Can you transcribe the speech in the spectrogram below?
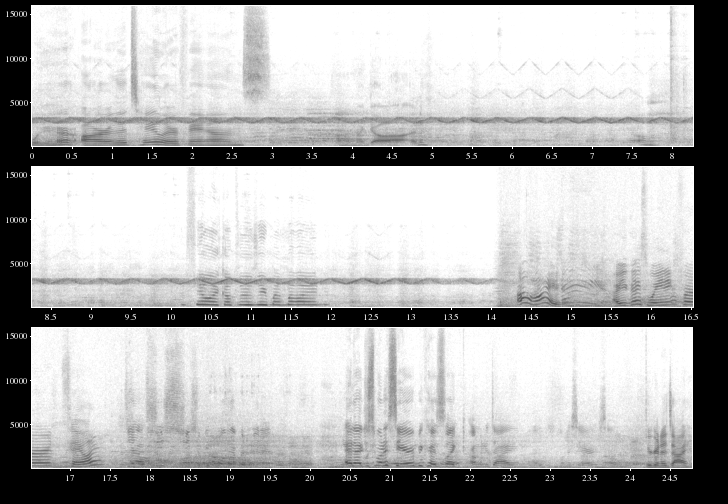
Where are the Taylor fans? Oh my god. Oh. I feel like I'm losing my mind. Oh, hi. Are you guys waiting for Taylor? Yeah, she's, she should be pulling up in a minute. And I just want to see her because, like, I'm gonna die. I just want to see her, so. You're gonna die?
